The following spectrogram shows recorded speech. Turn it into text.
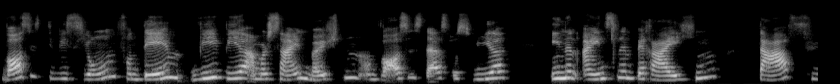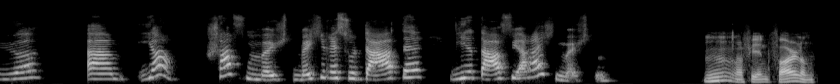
Was ist die Vision von dem, wie wir einmal sein möchten und was ist das, was wir in den einzelnen Bereichen dafür ähm, ja, schaffen möchten, welche Resultate wir dafür erreichen möchten. Mhm, auf jeden Fall. Und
